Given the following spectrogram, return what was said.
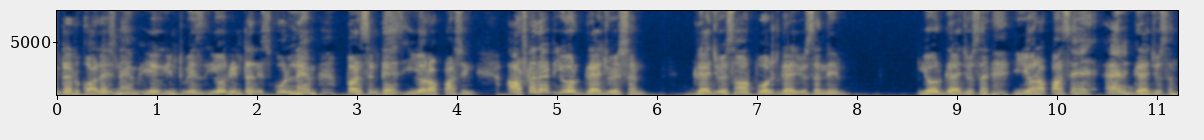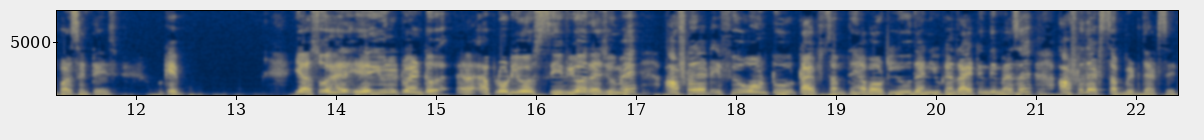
inter college name it means your inter school name percentage year of passing. After that your graduation. Graduation or post graduation name. Your graduation year of passing and graduation percentage. Okay. Yeah so here, here you need to enter uh, upload your cv or resume. After that if you want to type something about you then you can write in the message. After that submit. That's it.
